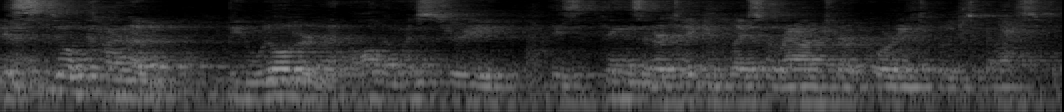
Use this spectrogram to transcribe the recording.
is still kind of bewildered at all the mystery, these things that are taking place around her, according to Luke's gospel.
